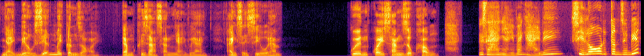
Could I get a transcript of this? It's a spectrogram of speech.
Nhảy biểu diễn mới cần giỏi. Em cứ ra sàn nhảy với anh. Anh sẽ dìu em. Quyên quay sang dục Hồng. Cứ ra nhảy với anh Hải đi. Xì lô thì cần gì biết.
